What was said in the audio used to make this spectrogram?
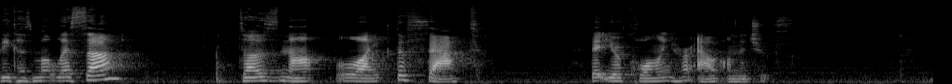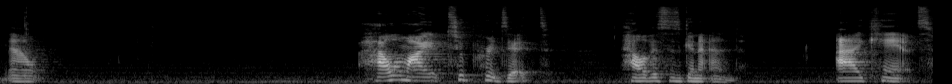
Because Melissa does not like the fact that you're calling her out on the truth. Now, how am I to predict how this is going to end? I can't.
